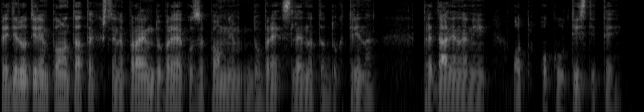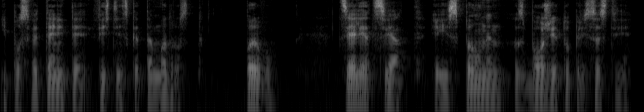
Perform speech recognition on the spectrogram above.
Преди да отидем по-нататък, ще направим добре, ако запомним добре следната доктрина, предадена ни от окултистите и посветените в истинската мъдрост. Първо, целият свят е изпълнен с Божието присъствие,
